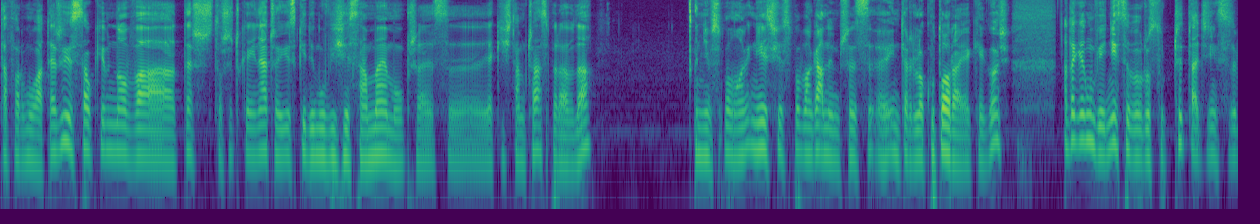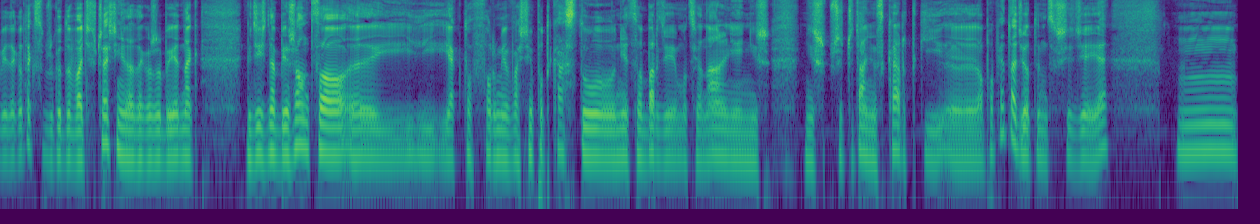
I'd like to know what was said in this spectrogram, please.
Ta formuła też jest całkiem nowa, też troszeczkę inaczej jest, kiedy mówi się samemu przez jakiś tam czas, prawda? Nie, nie jest się wspomaganym przez e, interlokutora jakiegoś. A tak jak mówię, nie chcę po prostu czytać, nie chcę sobie tego tekstu przygotować wcześniej, dlatego żeby jednak gdzieś na bieżąco, e, jak to w formie właśnie podcastu, nieco bardziej emocjonalnie niż, niż przy czytaniu z kartki, e, opowiadać o tym, co się dzieje. Mm,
